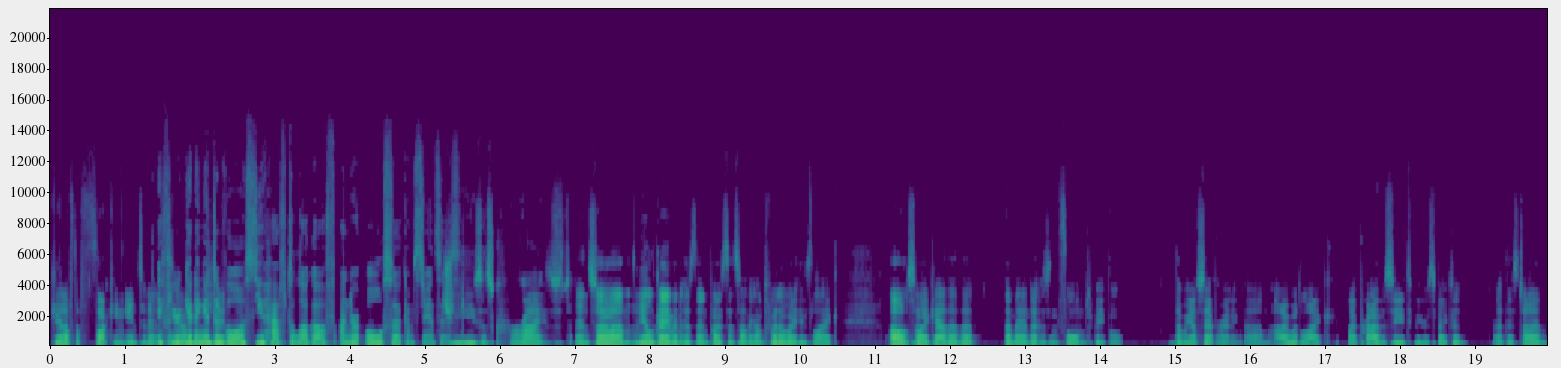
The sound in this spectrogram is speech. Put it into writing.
get off the fucking internet If you're getting your a kid. divorce, you have to log off under all circumstances. Jesus Christ. And so um, Neil Gaiman has then posted something on Twitter where he's like, Oh, so I gather that Amanda has informed people that we are separating. Um, I would like my privacy to be respected at this time,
